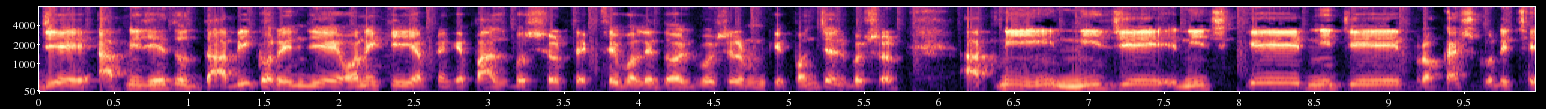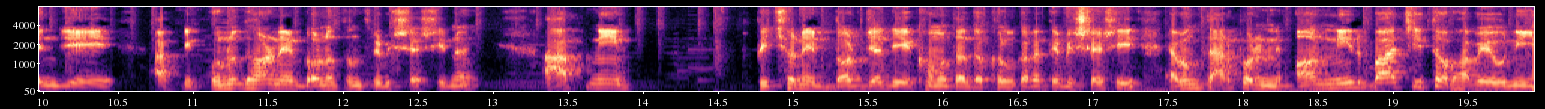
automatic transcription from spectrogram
যে, আপনি যেহেতু দাবি করেন যে অনেকেই আপনাকে পাঁচ বছর থাকতে বলে, দশ বছর এমনকি পঞ্চাশ বছর, আপনি নিজে, নিজকে নিজে প্রকাশ করেছেন যে আপনি কোনো ধরনের গণতন্ত্রে বিশ্বাসী নয়। আপনি পিছনের দরজা দিয়ে ক্ষমতা দখল করাতে বিশ্বাসী এবং তারপর অনির্বাচিত ভাবে উনি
